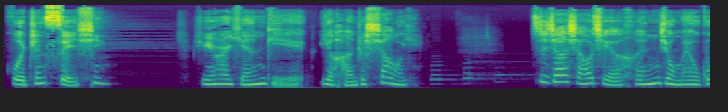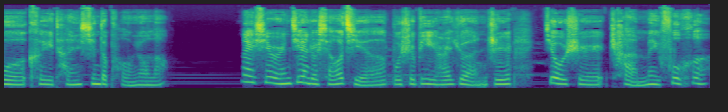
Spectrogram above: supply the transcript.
果真随性。云儿眼底也含着笑意。自家小姐很久没有过可以谈心的朋友了，那些人见着小姐不是避而远之，就是谄媚附和，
